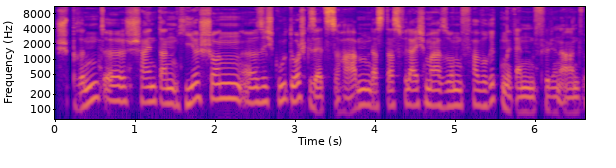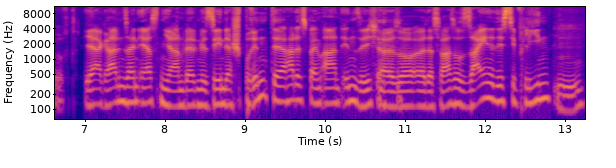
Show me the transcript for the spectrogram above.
Sprint äh, scheint dann hier schon äh, sich gut durchgesetzt zu haben, dass das vielleicht mal so ein Favoritenrennen für den Arndt wird. Ja, gerade in seinen ersten Jahren werden wir sehen, der Sprint, der hat es beim Arndt in sich. Also äh, das war so seine Disziplin. Mhm.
